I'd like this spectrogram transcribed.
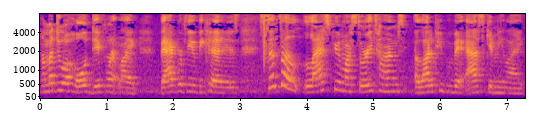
I'm gonna do a whole different like bag review because since the last few of my story times, a lot of people been asking me like,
